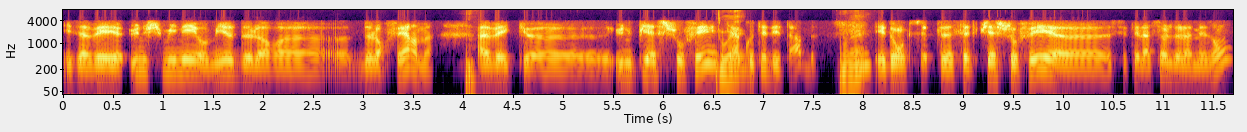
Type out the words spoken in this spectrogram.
ils avaient une cheminée au milieu de leur, euh, de leur ferme avec euh, une pièce chauffée Ouais. à côté des tables. ouais. Et donc, cette, cette pièce chauffée, euh, c'était la seule de la maison.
